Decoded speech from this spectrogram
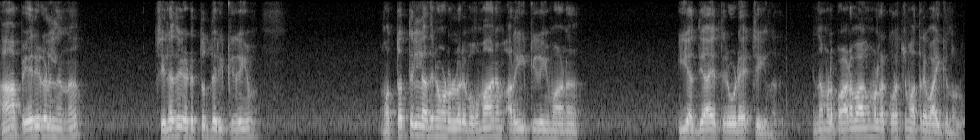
ആ പേരുകളിൽ നിന്ന് ചിലത് എടുത്തുദ്ധരിക്കുകയും മൊത്തത്തിൽ അതിനോടുള്ളൊരു ബഹുമാനം അറിയിക്കുകയുമാണ് ഈ അധ്യായത്തിലൂടെ ചെയ്യുന്നത്. ഇന്ന് നമ്മൾ പാഠഭാഗം വളരെ കുറച്ച് മാത്രമേ വായിക്കുന്നുള്ളൂ.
